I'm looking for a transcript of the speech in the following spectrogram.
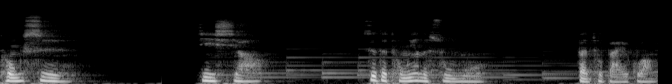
同事今宵，似的同样的树木泛出白光，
